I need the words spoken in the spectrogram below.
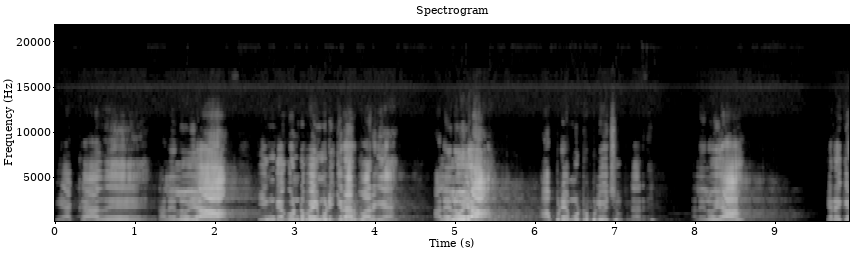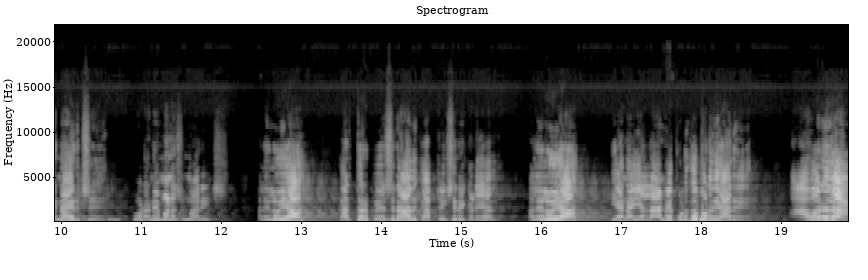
கேட்காது. அலையலோயா. எங்கே கொண்டு போய் முடிக்கிறார் பாருங்க. அலையலோயா. அப்படியே முற்றுப்புள்ளி வச்சு விட்டாரு. அலையலோயா. எனக்கு என்ன ஆயிடுச்சு உடனே மனசு மாறிடுச்சு. அலையலோயா. கர்த்தர் பேசுனா அதுக்கு அப்ஜெக்ஷனே கிடையாது. அலையலோயா. ஏன்னா எல்லாமே கொடுக்க போகிறது யாரு? அவரு தான்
